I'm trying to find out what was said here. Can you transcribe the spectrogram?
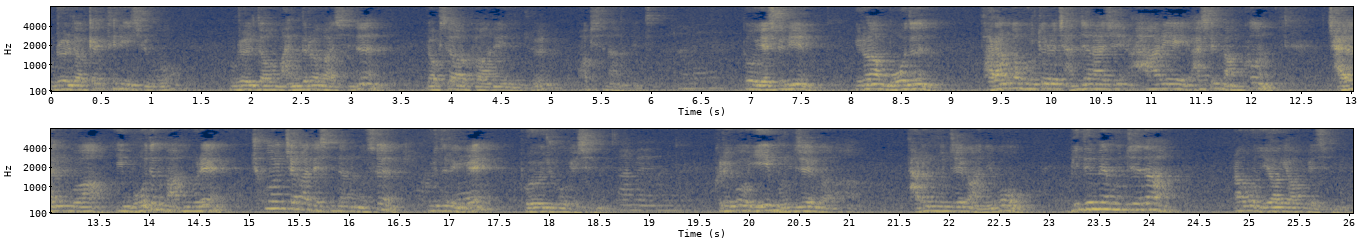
우리를 더 깨뜨리시고 우리를 더 만들어 가시는 역사가 그 안에 있는 줄 확신합니다. 또 예수님 이러한 모든 바람과 물결을 잔잔하시 하실 만큼 자연과 이 모든 만물의 초월자가 되신다는 것을 우리들에게 보여주고 계십니다. 아멘. 그리고 이 문제가 다른 문제가 아니고 믿음의 문제다 라고 이야기하고 계십니다.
